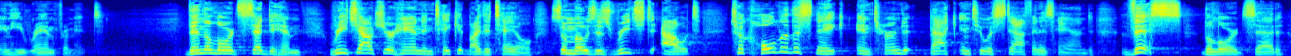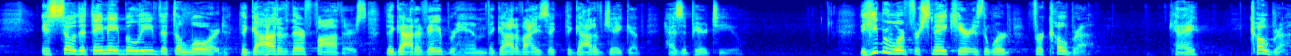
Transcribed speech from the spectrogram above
and he ran from it. Then the Lord said to him, Reach out your hand and take it by the tail. So Moses reached out, took hold of the snake, and turned it back into a staff in his hand. This, the Lord said, is so that they may believe that the Lord, the God of their fathers, the God of Abraham, the God of Isaac, the God of Jacob, has appeared to you. The Hebrew word for snake here is the word for cobra, okay? Cobra.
